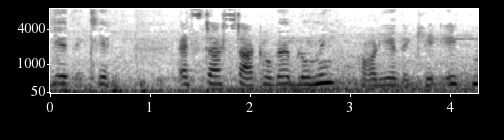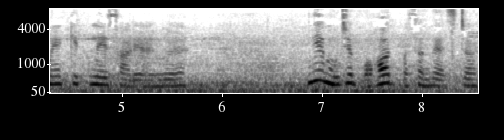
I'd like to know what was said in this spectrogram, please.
ये देखिए स्टार स्टार्ट हो गए ब्लूमिंग और ये देखिए, एक में कितने सारे आए हुए हैं। ये मुझे बहुत पसंद है स्टार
